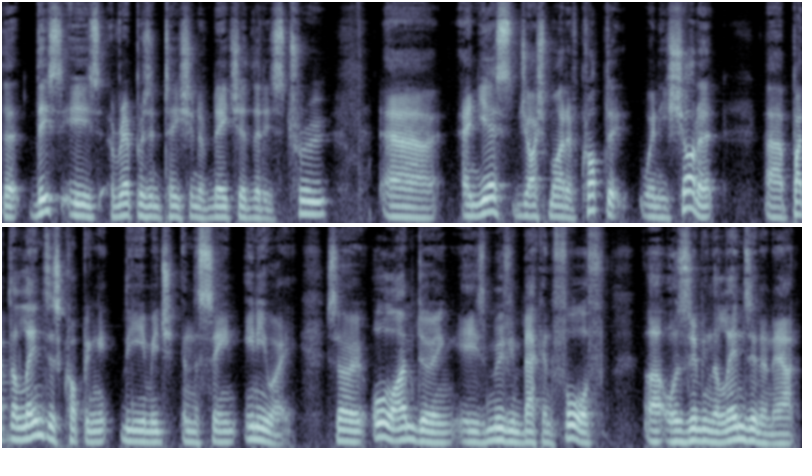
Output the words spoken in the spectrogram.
that this is a representation of nature that is true. Uh, and yes, Josh might have cropped it when he shot it, uh, but the lens is cropping the image and the scene anyway. So all I'm doing is moving back and forth uh, or zooming the lens in and out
